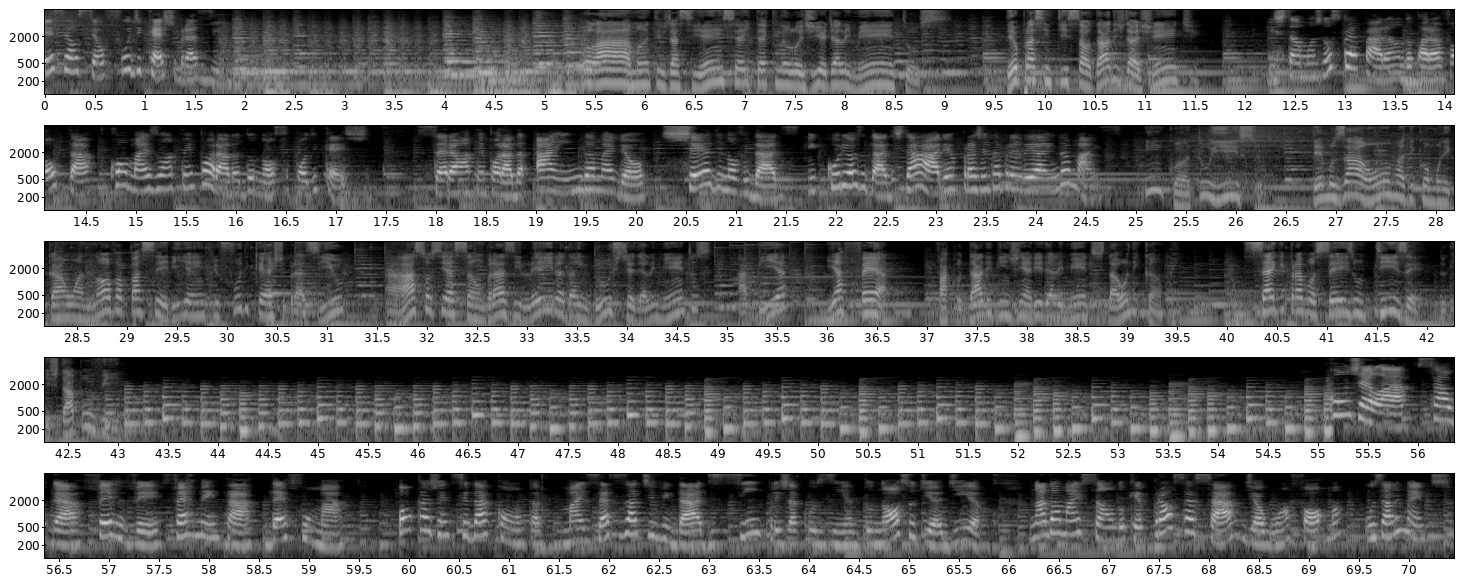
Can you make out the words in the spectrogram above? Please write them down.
Esse é o seu Foodcast Brasil. Olá, amantes da ciência e tecnologia de alimentos. Deu para sentir saudades da gente? Estamos nos preparando para voltar com mais uma temporada do nosso podcast. Será uma temporada ainda melhor, cheia de novidades e curiosidades da área para a gente aprender ainda mais. Enquanto isso, temos a honra de comunicar uma nova parceria entre o Foodcast Brasil, a Associação Brasileira da Indústria de Alimentos, a BIA, e a FEA, Faculdade de Engenharia de Alimentos da Unicamp. Segue para vocês um teaser do que está por vir. Congelar, salgar, ferver, fermentar, defumar. Pouca gente se dá conta, mas essas atividades simples da cozinha do nosso dia a dia nada mais são do que processar, de alguma forma, os alimentos.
